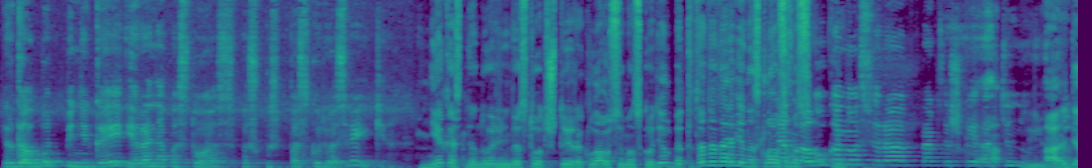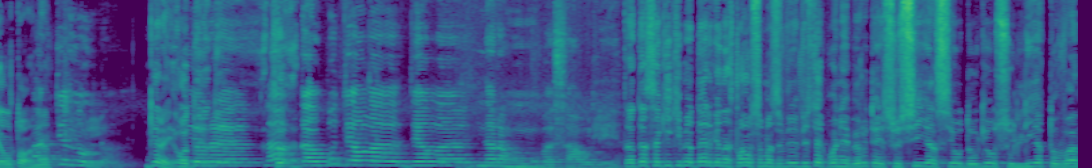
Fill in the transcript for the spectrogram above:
Ir galbūt pinigai yra ne pas tuos, pas, pas, pas kuriuos reikia. Niekas nenori investuoti, štai yra klausimas, kodėl, bet tada dar vienas klausimas. Nes palūkanos yra praktiškai arti nulio. A, dėl to, ne? Arti nulio. Gerai, o ir, na, galbūt dėl, dėl neramumų pasaulyje. Tada, sakykime, dar vienas klausimas, vis tiek, ponė Birutė, susijęs jau daugiau su Lietuva.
